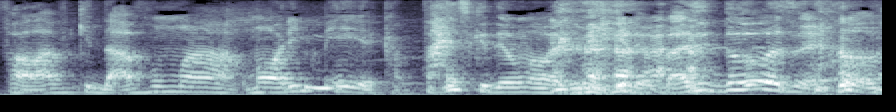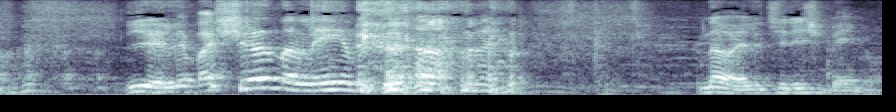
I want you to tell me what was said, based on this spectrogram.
Falava que dava uma, uma hora e meia. Capaz que deu uma hora e meia, quase duas, meu. E ele baixando a lenda, né? Não, ele dirige bem, meu.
